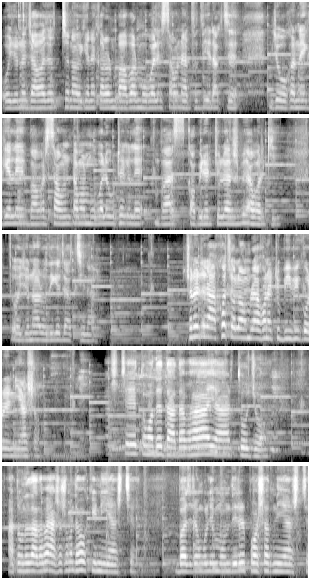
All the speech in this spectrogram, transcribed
ওই জন্য যাওয়া যাচ্ছে না ওইখানে, কারণ বাবার মোবাইলের সাউন্ড এত দিয়ে রাখছে যে ওখানে গেলে বাবার সাউন্ডটা আমার মোবাইলে উঠে গেলে বাস কপিরাইট চলে আসবে আবার কি? তো ওই জন্য আর ওদিকে যাচ্ছি না। শোনো, এটা রাখো, চলো আমরা এখন একটু বিবি করে নিয়ে আসো। আসছে তোমাদের দাদা ভাই আর তোজো। আর তোমাদের দাদা ভাই আসার সময় দেখো কী নিয়ে আসছে। বজরঙ্গলি মন্দিরের প্রসাদ নিয়ে আসছে।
